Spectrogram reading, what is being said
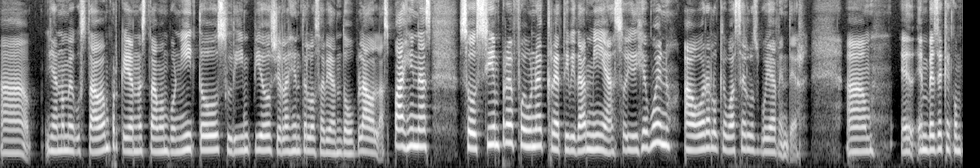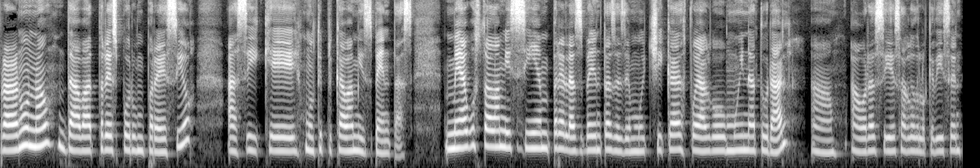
ah, ya no me gustaban porque ya no estaban bonitos, limpios, ya la gente los habían doblado las páginas. So, siempre fue una creatividad mía. So, dije, bueno, ahora lo que voy a hacer los voy a vender. En vez de que compraran uno, daba tres por un precio así que multiplicaba mis ventas. Me ha gustado a mí siempre las ventas desde muy chica, fue algo muy natural. Ah, ahora sí es algo de lo que dicen,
